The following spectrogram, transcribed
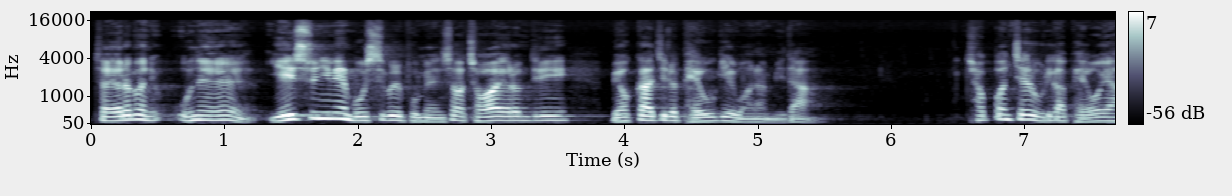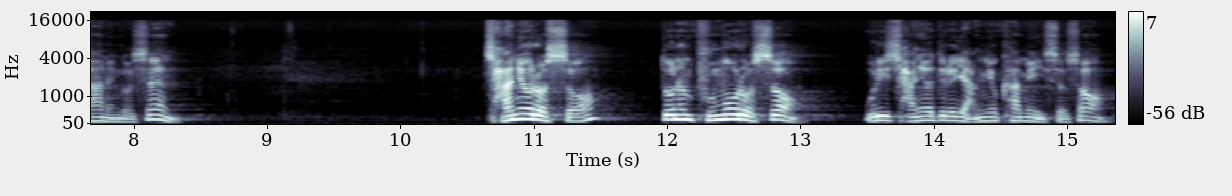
자, 여러분 오늘 예수님의 모습을 보면서 저와 여러분들이 몇 가지를 배우길 원합니다. 첫 번째로 우리가 배워야 하는 것은 자녀로서 또는 부모로서 우리 자녀들을 양육함에 있어서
